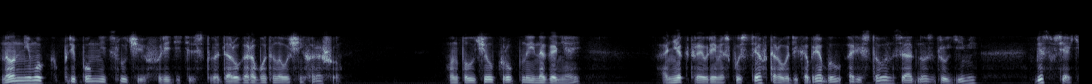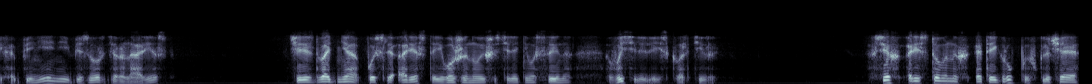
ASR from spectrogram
Но он не мог припомнить случаев вредительства. Дорога работала очень хорошо. Он получил крупный нагоняй, а некоторое время спустя, 2 декабря, был арестован заодно с другими, без всяких обвинений, без ордера на арест. Через два дня после ареста его жену и шестилетнего сына выселили из квартиры. Всех арестованных этой группы, включая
